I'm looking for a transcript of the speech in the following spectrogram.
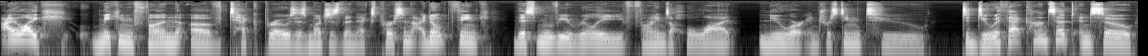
I like making fun of tech bros as much as the next person. I don't think this movie really finds a whole lot new or interesting to to do with that concept. And so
